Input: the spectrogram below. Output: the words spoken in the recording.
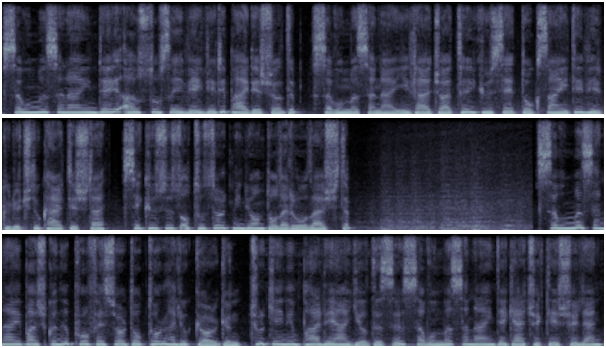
Savunma sanayinde Ağustos ayı verileri paylaşıldı. Savunma sanayi ihracatı %97,3'lük artışla 834 milyon dolara ulaştı. Savunma Sanayi Başkanı Profesör Doktor Haluk Görgün, Türkiye'nin parlayan yıldızı savunma sanayinde gerçekleştirilen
